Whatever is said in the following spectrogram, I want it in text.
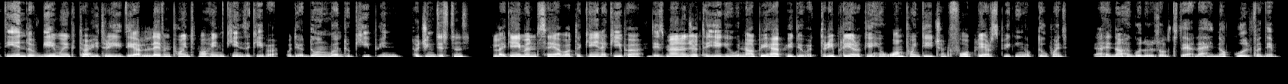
at the end of game week 33, they are 11 points behind Kane's keeper, but they are doing well to keep in touching distance. Like Eamon say about the Kane keeper, this manager Tayegi will not be happy. There were three players getting one point each and four players picking up two points. That is not a good result there. That is not good for them.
